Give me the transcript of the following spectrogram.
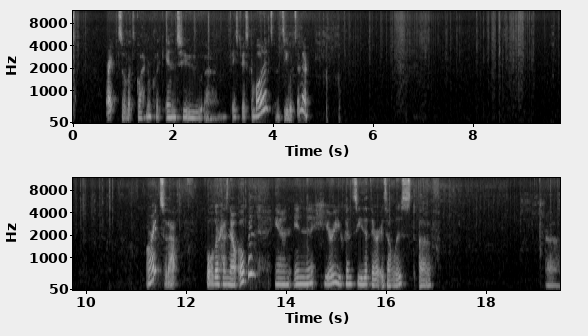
All right, so let's go ahead and click into um, face-to-face -face components and see what's in there. All right, so that folder has now opened, and in here you can see that there is a list of uh,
